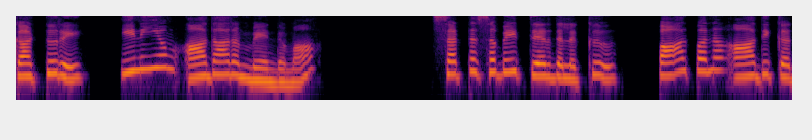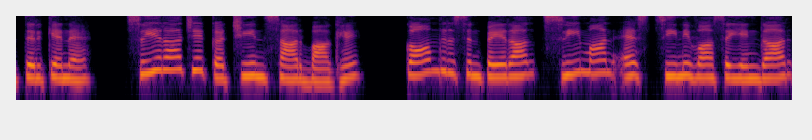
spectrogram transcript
கட்டுரை இனியும் ஆதாரம் வேண்டுமா? சட்டசபை தேர்தலுக்கு பார்ப்பன ஆதிக்கத்திற்கென சுயராஜ்ய கட்சியின் சார்பாக காங்கிரசின் பெயரால் ஸ்ரீமான் எஸ். சீனிவாசையங்கார்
